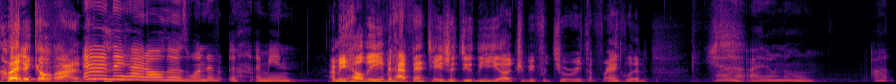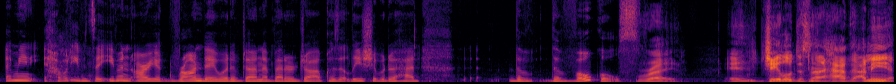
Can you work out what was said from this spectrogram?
like come on And they had all those wonderful. I mean, i mean hell they even had fantasia do the uh, tribute for to aretha franklin yeah, I don't know. I, I mean, I would even say even Ariana Grande would have done a better job because at least she would have had the the vocals. right and j-lo does not have that i mean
